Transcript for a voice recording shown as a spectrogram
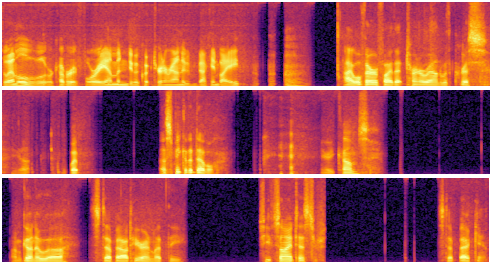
So Emil will recover at 4 a.m. and do a quick turnaround and be back in by 8. I will verify that turnaround with Chris. Yeah. But uh, speak of the devil. Here he comes. I'm going to uh, step out here and let the chief scientist step back in.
